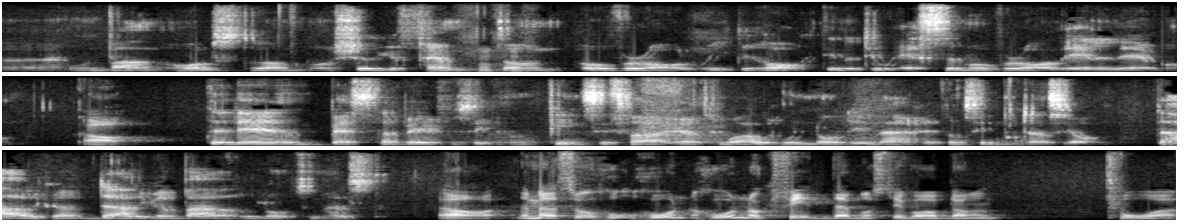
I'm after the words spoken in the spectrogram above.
Eh, Hon vann Ahlström och 2015 overall och gick rakt in och tog SM overall, Elin Ebon. Ja. Det, det är den bästa B-fysiken som finns i Sverige. Jag tror aldrig hon nådde i närheten av sin potential. Det här hade kunnat, det hade kunnat bära hur långt som helst. Ja, men alltså hon, hon och Fidde måste ju vara bland de två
